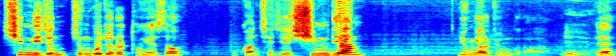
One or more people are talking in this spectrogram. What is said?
심리전, 정보전을 통해서 북한 체제에 심대한 영향을 주는 거다. 예. 예.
